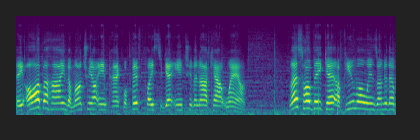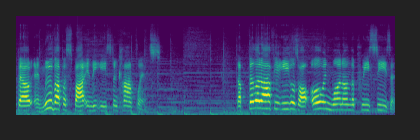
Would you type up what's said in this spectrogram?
They are behind the Montreal Impact for fifth place to get into the knockout round. Let's hope they get a few more wins under their belt and move up a spot in the Eastern Conference. The Philadelphia Eagles are 0-1 on the preseason.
